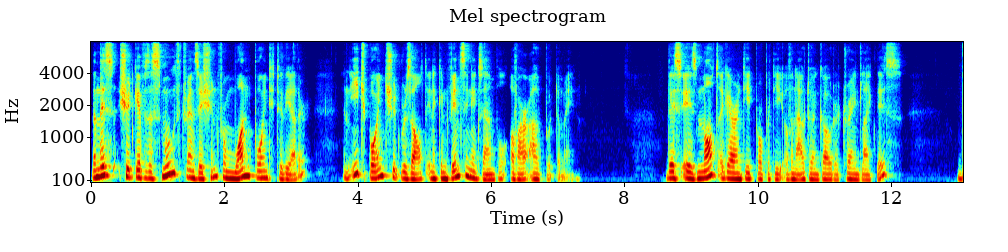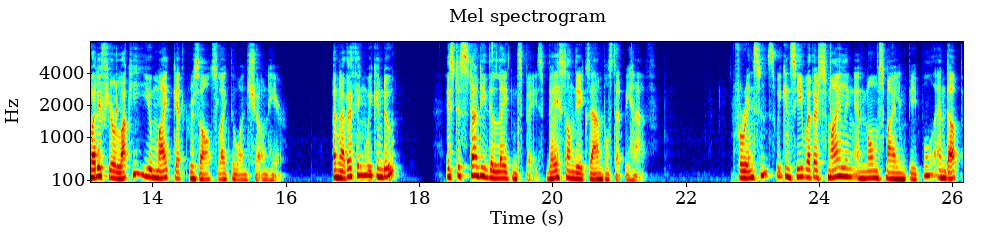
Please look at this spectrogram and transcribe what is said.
then this should give us a smooth transition from one point to the other and each point should result in a convincing example of our output domain. This is not a guaranteed property of an autoencoder trained like this, but if you're lucky, you might get results like the one shown here. Another thing we can do is to study the latent space based on the examples that we have. For instance, we can see whether smiling and non-smiling people end up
